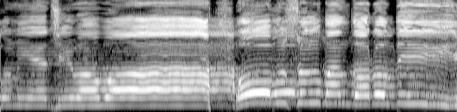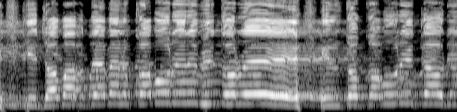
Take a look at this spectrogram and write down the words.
ঘুমিয়েছি বাবা ও মুসলমান দরদি কি জবাব দেবেন কবরের ভিতরে কিন্তু কবরে কাউরি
